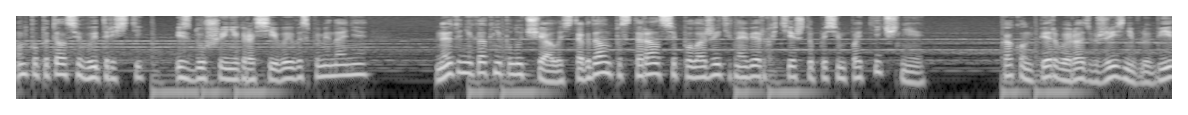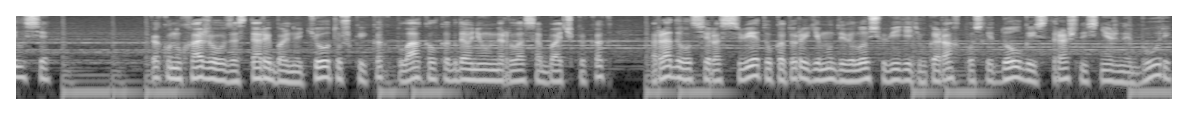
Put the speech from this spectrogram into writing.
Он попытался вытрясти из души некрасивые воспоминания, но это никак не получалось. Тогда он постарался положить наверх те, что посимпатичнее, как он первый раз в жизни влюбился, как он ухаживал за старой больной тетушкой, как плакал, когда у него умерла собачка, как радовался рассвету, который ему довелось увидеть в горах после долгой и страшной снежной бури,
